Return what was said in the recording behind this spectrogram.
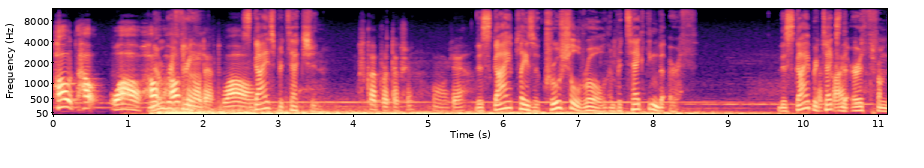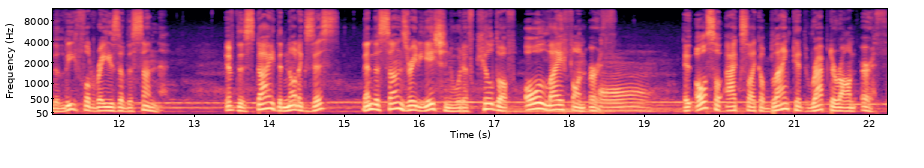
How, how, wow. How, Number how to three, know that? Wow. Sky's protection. Sky protection. Oh, yeah. The sky plays a crucial role in protecting the earth. The sky protects right. the earth from the lethal rays of the sun. If the sky did not exist, then the sun's radiation would have killed off all life on earth. It also acts like a blanket wrapped around earth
